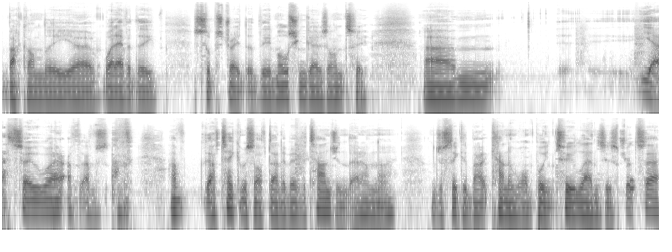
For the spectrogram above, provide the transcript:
back on the uh, whatever the substrate that the emulsion goes onto. Um, yeah, so uh, I've, I've, I've I've taken myself down a bit of a tangent there, haven't I? I'm just thinking about Canon 1.2 lenses, but uh,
